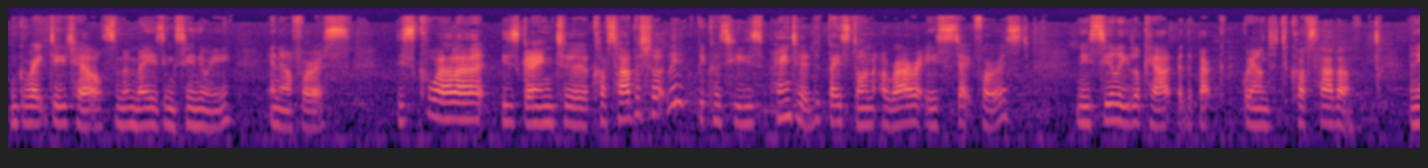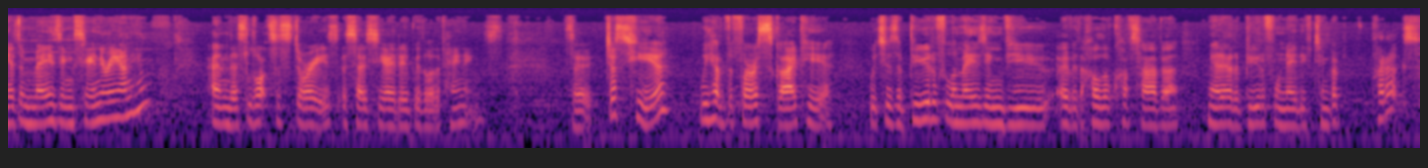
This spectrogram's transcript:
in great detail some amazing scenery in our forests. This koala is going to Coffs Harbour shortly because he's painted based on Orara East State Forest near Sealy Lookout at the background to Coffs Harbour. And he has amazing scenery on him and there's lots of stories associated with all the paintings. So just here, we have the Forest Sky Pier, which is a beautiful, amazing view over the whole of Coffs Harbour, made out of beautiful native timber products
